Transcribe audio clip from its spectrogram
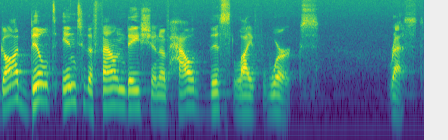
God built into the foundation of how this life works rest.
